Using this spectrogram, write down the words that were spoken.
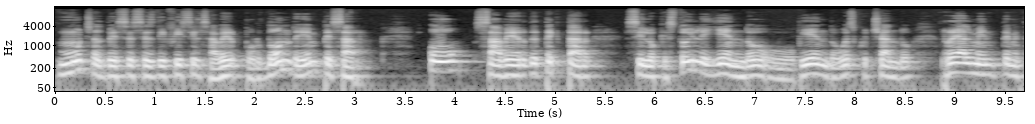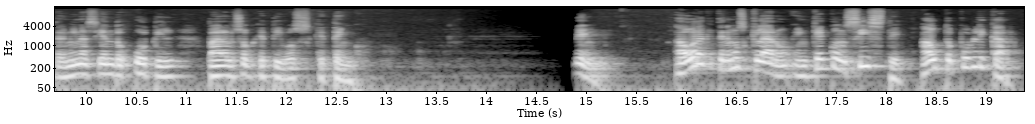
muchas veces es difícil saber por dónde empezar o saber detectar si lo que estoy leyendo o viendo o escuchando realmente me termina siendo útil para los objetivos que tengo. Bien, ahora que tenemos claro en qué consiste autopublicar,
